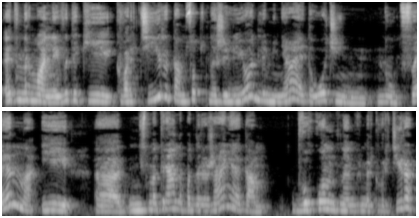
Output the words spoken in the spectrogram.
это нормально, и вы такие квартиры, там, собственно, жилье для меня это очень, ну, ценно, и э, несмотря на подорожание, там, двухкомнатная, например, квартира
